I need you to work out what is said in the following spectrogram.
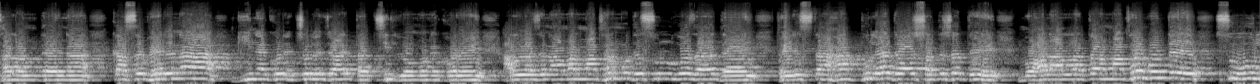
সালাম দেয় না, কাছে ভেরে না, ঘৃণা করে চলে যায়, তার ছিল মনে করে। আল্লাহ যেন আমার মাথার মধ্যে চুল গজা দেয় ফেরেস্তা হাত বুলে দেওয়ার সাথে সাথে মহান আল্লাহ তার মাথার মধ্যে চুল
